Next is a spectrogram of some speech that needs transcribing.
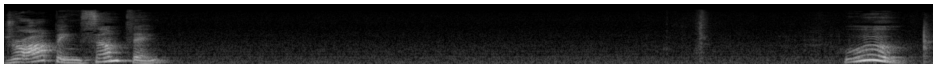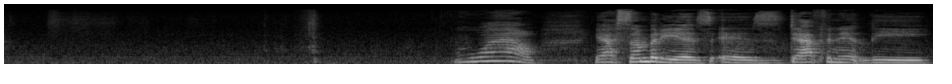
dropping something. Ooh. Wow. Yeah, somebody is is definitely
